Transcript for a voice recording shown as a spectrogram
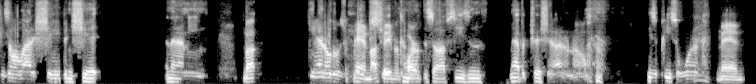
He's all out of shape and shit. And then I mean, My, he had all those Man, my favorite come part- out this off season. Matt Patricia, I don't know. He's a piece of work. man,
